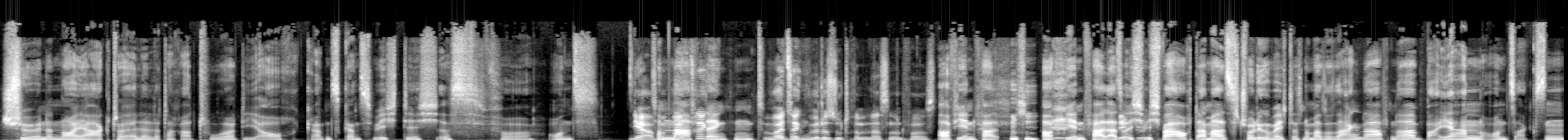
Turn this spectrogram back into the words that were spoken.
schöne, neue, aktuelle Literatur, die auch ganz, ganz wichtig ist für uns ja, zum Nachdenken. Zum Wojciech Überlegen. würdest du drin lassen und Faust. Auf jeden Fall. Auf jeden Fall. Also ich, ich war auch damals, Entschuldigung, wenn ich das nochmal so sagen darf, ne, Bayern und Sachsen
